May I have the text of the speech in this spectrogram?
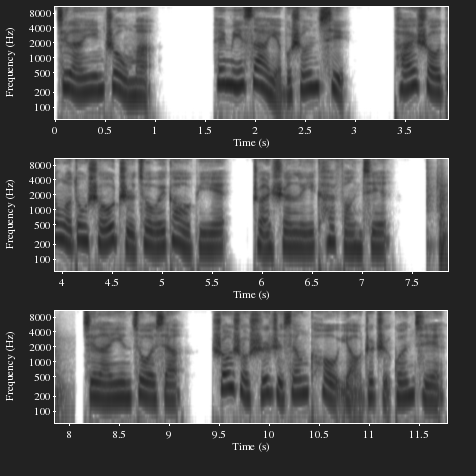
季兰英咒骂。黑弥撒也不生气，抬手动了动手指作为告别，转身离开房间。季兰英坐下，双手十指相扣，咬着指关节，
